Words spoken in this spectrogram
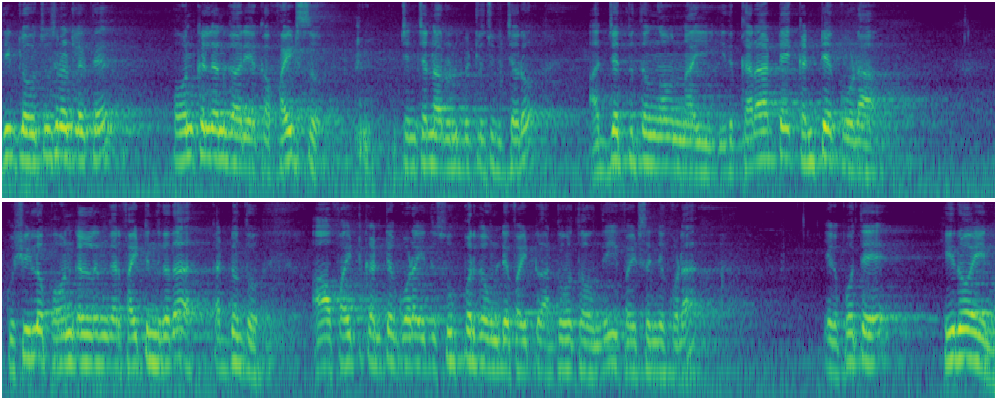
దీంట్లో చూసినట్లయితే పవన్ కళ్యాణ్ గారి యొక్క ఫైట్స్ చిన్న చిన్న రెండు బిట్లు చూపించారు. అత్యద్భుతంగా ఉన్నాయి. ఇది కరాటే కంటే కూడా ఖుషీలో పవన్ కళ్యాణ్ గారి ఫైట్ ఉంది కదా కడ్డంతో ఆ ఫైట్ కంటే కూడా ఇది సూపర్గా ఉండే ఫైట్ అర్థమవుతూ ఉంది ఈ ఫైట్స్ అన్నీ కూడా. ఇకపోతే హీరోయిన్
